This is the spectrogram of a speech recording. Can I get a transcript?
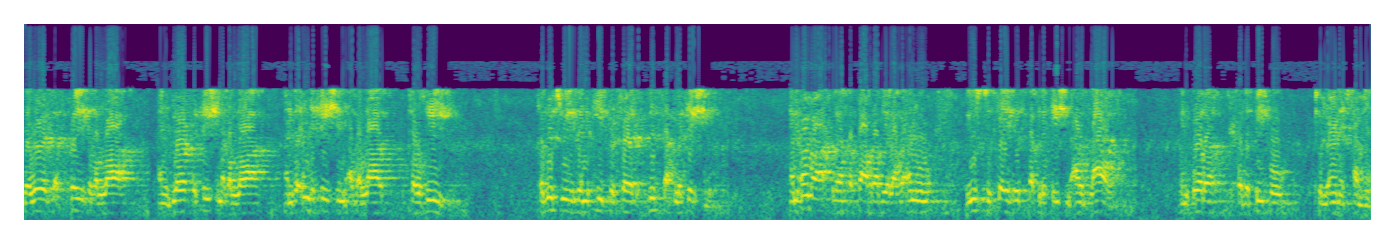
the words of praise of Allah and glorification of Allah and the indication of Allah's tawheed. For this reason, he preferred this supplication. And Umar ibn Khattab anhu used to say this supplication out loud in order for the people to learn it from him.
